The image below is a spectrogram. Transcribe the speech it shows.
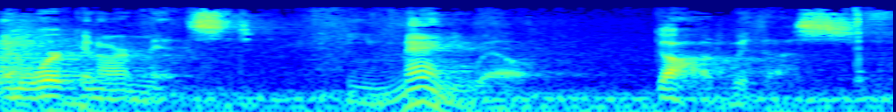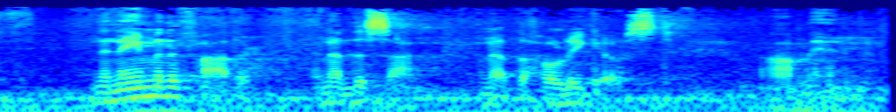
and work in our midst. Emmanuel, God with us. In the name of the Father, and of the Son, and of the Holy Ghost. Amen.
